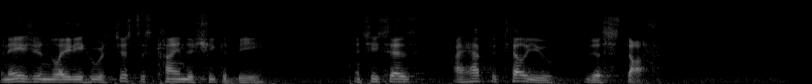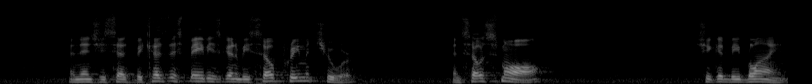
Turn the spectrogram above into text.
an Asian lady who was just as kind as she could be. And she says, I have to tell you this stuff. And then she says, because this baby is going to be so premature and so small, she could be blind.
